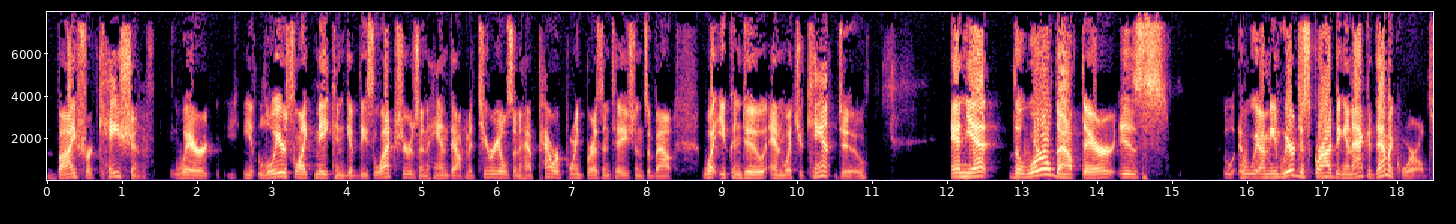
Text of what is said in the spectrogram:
bifurcation where lawyers like me can give these lectures and hand out materials and have PowerPoint presentations about what you can do and what you can't do. And yet, the world out there is I mean, we're describing an academic world.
